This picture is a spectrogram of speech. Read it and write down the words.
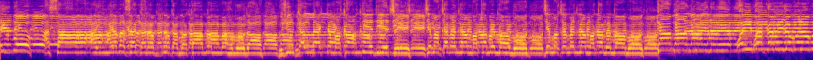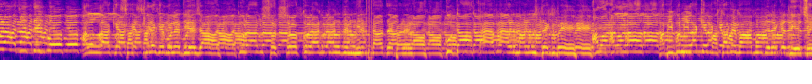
দেখব আসা আইয়াবাসাকা রাব্বুকা মাকামাম মাহমুদা হুজুরকে আল্লাহ একটা মাকাম দিয়ে দিয়েছে যে মাকামের নাম মাকামে মাহমুদ যে মাকামের নাম মাকামে মাহমুদ কিয়ামতের ময়দানে ওই মাকামে আল্লাহকে সাক্ষী রেখে বলে দিয়ে যায় কোরআন সত্য কোরআন কোনোদিন মিথ্যা হতে পারে না। গোটা কিয়ামতের মানুষ দেখবে আমার আল্লাহ হাবিবুল্লাহকে মাকামে মাহমুদ রেখে দিয়েছে।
